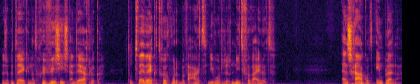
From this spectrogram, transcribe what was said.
Dus dat betekent dat revisies en dergelijke tot twee weken terug worden bewaard. Die worden dus niet verwijderd. En schakel het inplannen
